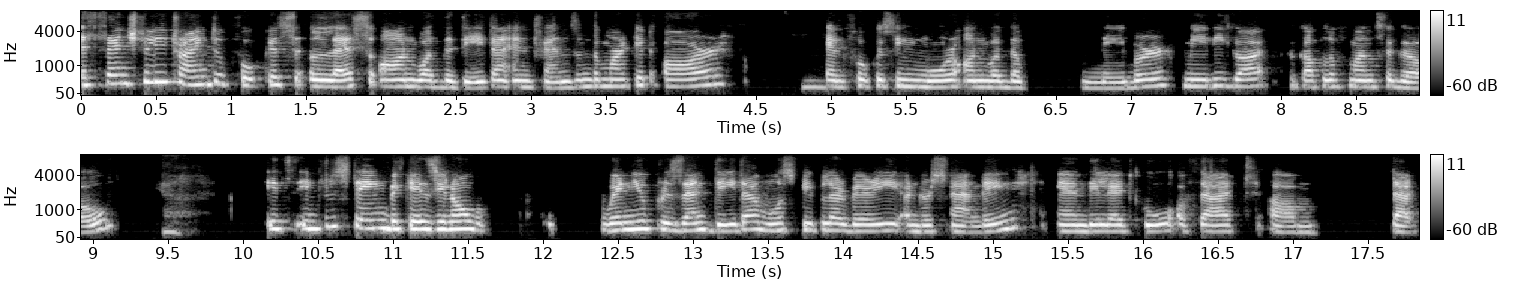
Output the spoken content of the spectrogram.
Essentially, trying to focus less on what the data and trends in the market are mm-hmm. and focusing more on what the neighbor maybe got a couple of months ago. Yeah. It's interesting because, you know, when you present data, most people are very understanding and they let go of that um, that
